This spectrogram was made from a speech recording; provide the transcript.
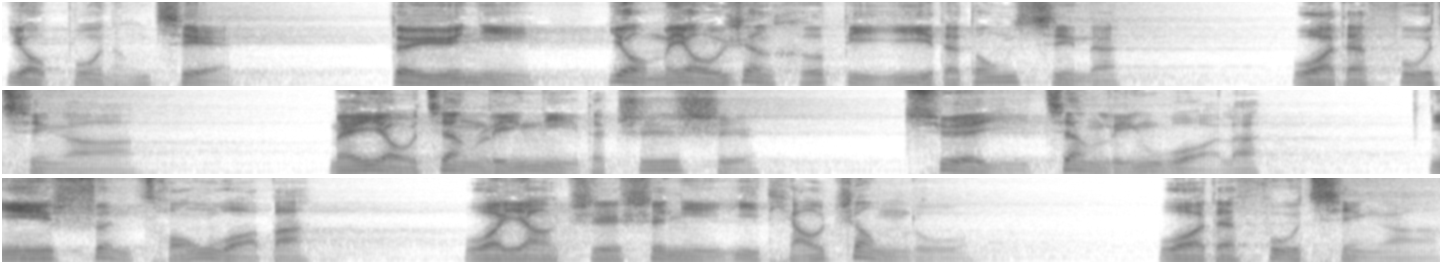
又不能见，对于你又没有任何鄙夷的东西呢？我的父亲啊，没有降临你的知识。”却已降临我了，你顺从我吧，我要指示你一条正路。我的父亲啊，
